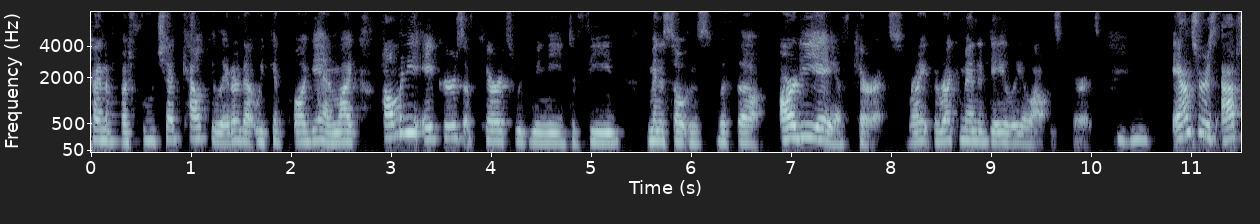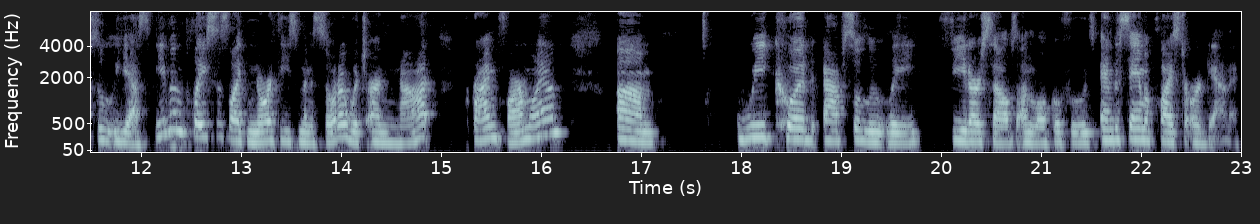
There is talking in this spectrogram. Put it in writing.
kind of a food shed calculator that we could plug in. Like how many acres of carrots would we need to feed minnesotans with the rda of carrots right? The recommended daily allowance of carrots. Mm-hmm. answer is absolutely yes. Even places like northeast minnesota which are not prime farmland um, we could absolutely feed ourselves on local foods and the same applies to organic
